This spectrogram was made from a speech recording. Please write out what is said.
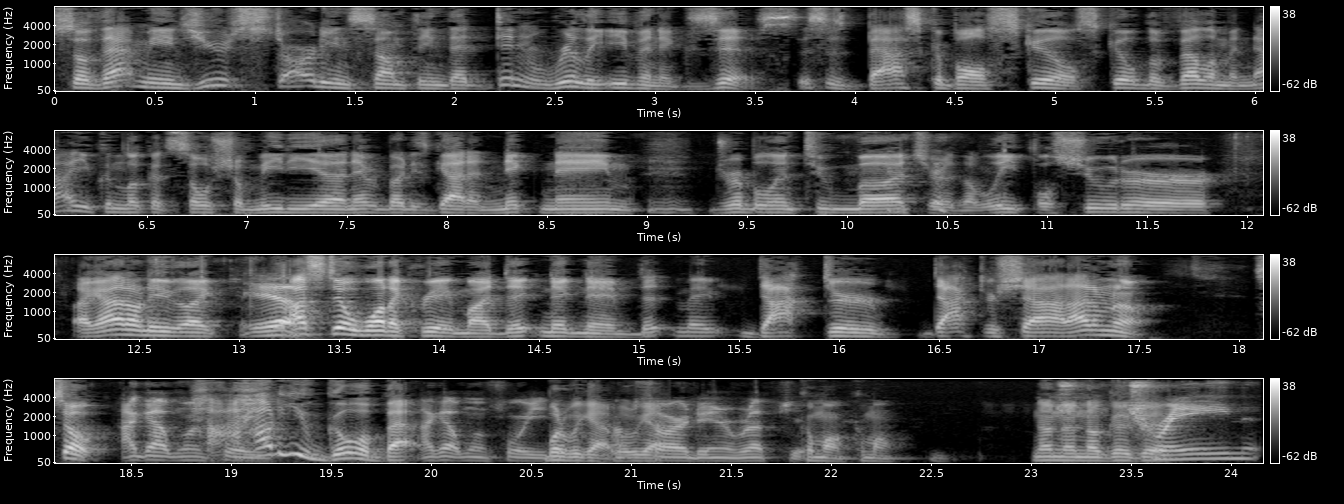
So that means you're starting something that didn't really even exist. This is basketball skill, skill development. Now you can look at social media and everybody's got a nickname, mm-hmm. dribbling too much or the lethal shooter. Like I don't even like. Yeah. I still want to create my di- nickname, Doctor Doctor Shot. I don't know. So I got one for you. How do you go about? I got one for you. What do we got? What I'm we got? Sorry to interrupt you. Come on, come on. No, no, no. Good. Train good.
